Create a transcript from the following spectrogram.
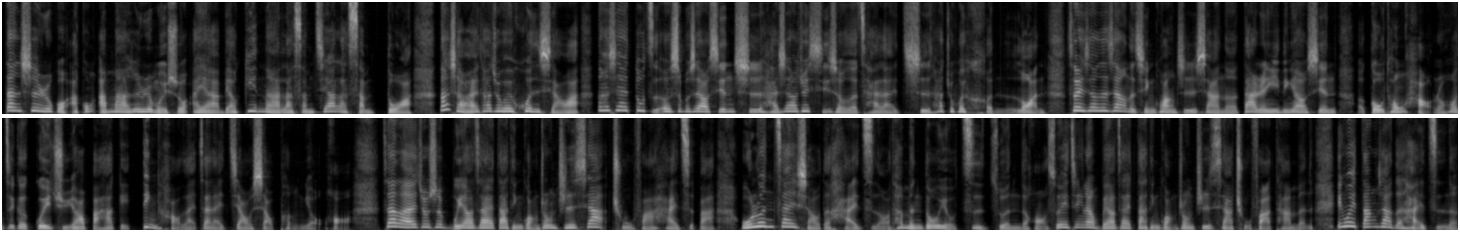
但是如果阿公阿妈是认为说，哎呀，不要紧啊，拉三加拉三多啊，那小孩他就会混淆啊，那现在肚子饿是不是要先吃，还是要去洗手了才来吃，他就会很乱。所以像是这样的情况之下呢，大人一定要先沟通好，然后这个规矩要把它给定好来，再来教小朋友哈。再来就是不要在大庭广众之下处罚孩子吧，无论再小的孩子。哦，他们都有自尊的哈，所以尽量不要在大庭广众之下处罚他们，因为当下的孩子呢，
